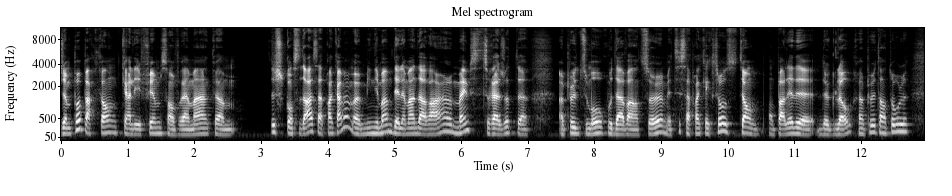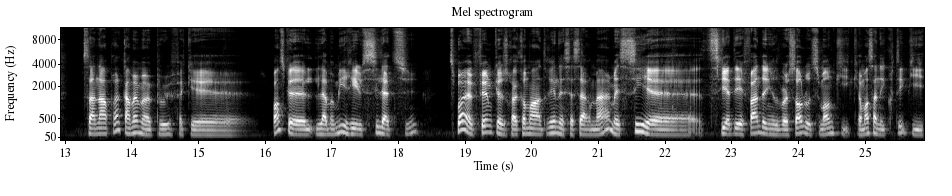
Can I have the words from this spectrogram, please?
J'aime pas par contre quand les films sont vraiment comme. Je considère que ça prend quand même un minimum d'éléments d'horreur, même si tu rajoutes un, peu d'humour ou d'aventure, mais ça prend quelque chose. On, on, parlait de, de glauque un peu tantôt, là. ça en prend quand même un peu. Fait que je pense que la momie réussit là-dessus c'est pas un film que je recommanderais nécessairement, mais si euh, s'il y a des fans de Universal ou du monde qui, commencent à en écouter, puis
